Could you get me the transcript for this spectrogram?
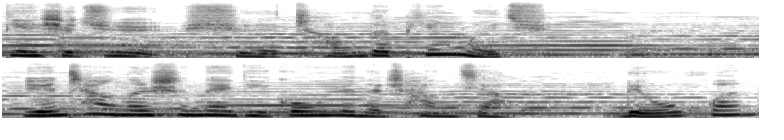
电视剧《雪城》的片尾曲，原唱呢是内地公认的唱将刘欢。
